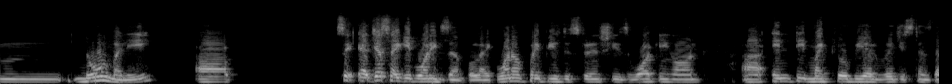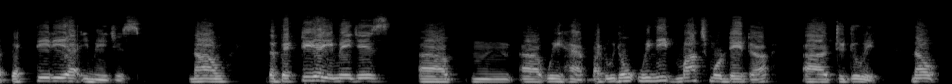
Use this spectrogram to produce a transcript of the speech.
mm, normally, uh, so just I give one example. Like one of my PhD students, she's working on uh, antimicrobial resistance, the bacteria images. Now, the bacteria images uh, mm, uh, we have, but we don't. We need much more data uh, to do it. Now,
